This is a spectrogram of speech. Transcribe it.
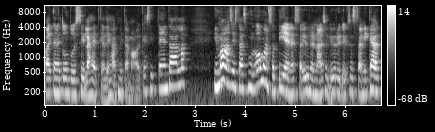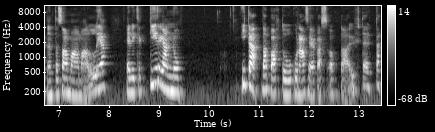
vaikka ne tuntuisi sillä hetkellä ihan, että mitä mä oikeasti teen täällä. Niin mä oon siis tässä mun omassa pienessä yhden naisen yrityksessäni käyttänyt tätä samaa mallia. Eli kirjannut, mitä tapahtuu, kun asiakas ottaa yhteyttä.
